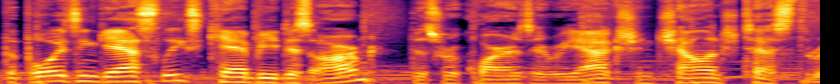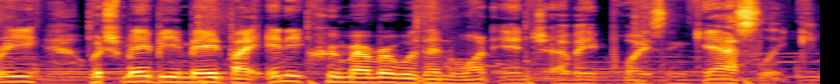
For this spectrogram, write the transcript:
The poison gas leaks can be disarmed. This requires a reaction challenge test 3, which may be made by any crew member within 1 inch of a poison gas leak.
